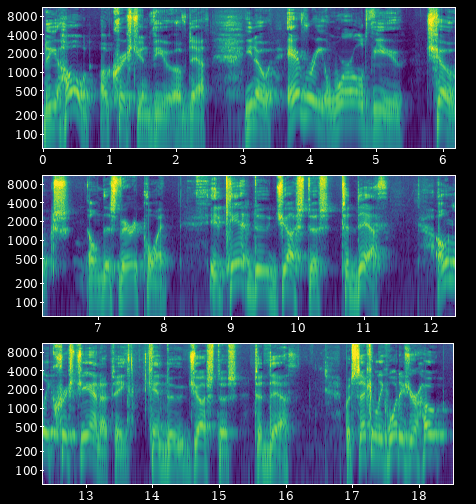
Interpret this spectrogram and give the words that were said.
Do you hold a Christian view of death? You know, every worldview chokes on this very point. It can't do justice to death. Only Christianity can do justice to death. But secondly, what is your hope?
